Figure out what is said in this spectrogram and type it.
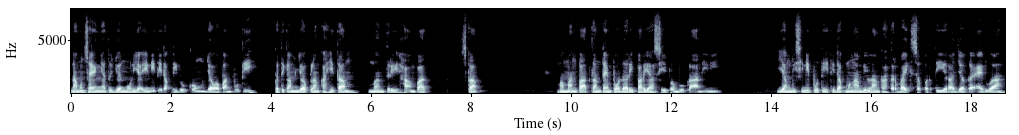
Namun sayangnya tujuan mulia ini tidak didukung jawaban putih ketika menjawab langkah hitam Menteri H4. Skak memanfaatkan tempo dari variasi pembukaan ini. Yang di sini putih tidak mengambil langkah terbaik seperti raja ke E2,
